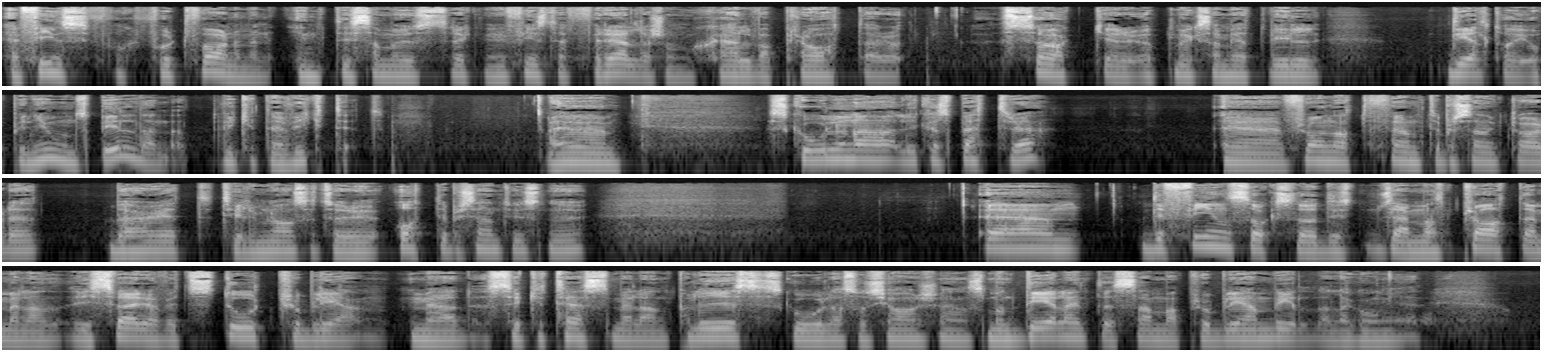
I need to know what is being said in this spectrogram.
eh, finns fortfarande men inte i samma utsträckning. Det finns det föräldrar som själva pratar och söker uppmärksamhet, vill delta i opinionsbildandet, vilket är viktigt. Eh, skolorna lyckas bättre. Eh, från att 50 procent klarade behörighet till gymnasiet så är det 80 procent just nu det finns också, här, man pratar mellan, i Sverige har vi ett stort problem med sekretess mellan polis, skola, socialtjänst. Man delar inte samma problembild alla gånger.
